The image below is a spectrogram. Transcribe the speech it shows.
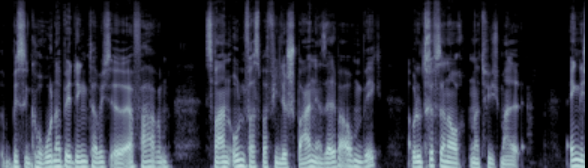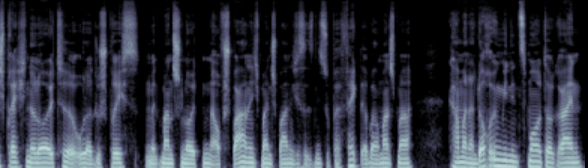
ein bisschen Corona-bedingt, habe ich äh, erfahren. Es waren unfassbar viele Spanier selber auf dem Weg. Aber du triffst dann auch natürlich mal englisch sprechende Leute oder du sprichst mit manchen Leuten auf Spanisch. Mein Spanisch ist jetzt nicht so perfekt, aber manchmal kam man dann doch irgendwie in den Smalltalk rein.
